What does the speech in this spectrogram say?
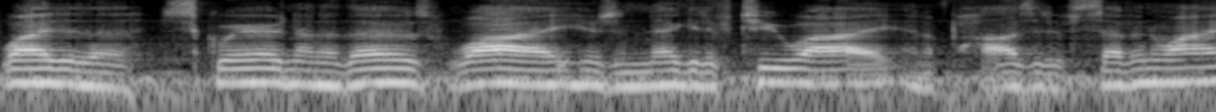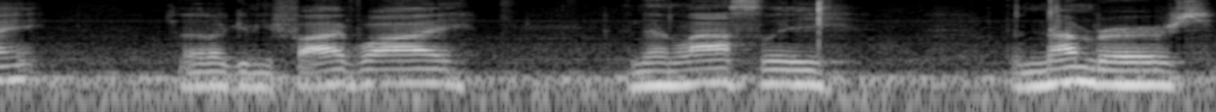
y to the squared, none of those. y, here's a negative 2y and a positive 7y. So that'll give me 5y. And then lastly, the numbers,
